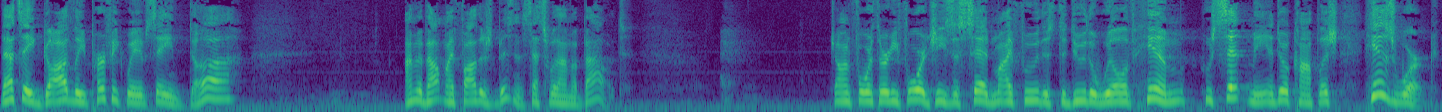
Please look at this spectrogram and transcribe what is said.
That's a godly, perfect way of saying, duh. I'm about my Father's business. That's what I'm about. John 4:34 Jesus said, "My food is to do the will of him who sent me and to accomplish his work."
